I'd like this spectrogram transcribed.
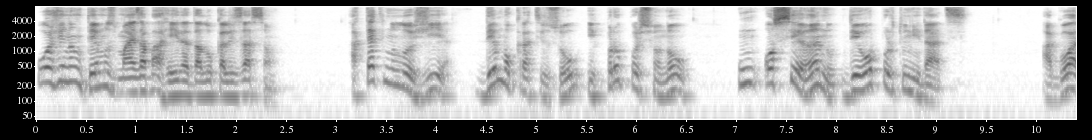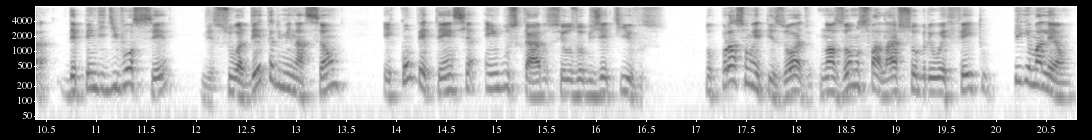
Hoje não temos mais a barreira da localização. A tecnologia democratizou e proporcionou um oceano de oportunidades. Agora depende de você, de sua determinação e competência em buscar os seus objetivos. No próximo episódio, nós vamos falar sobre o efeito Pigmaleão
